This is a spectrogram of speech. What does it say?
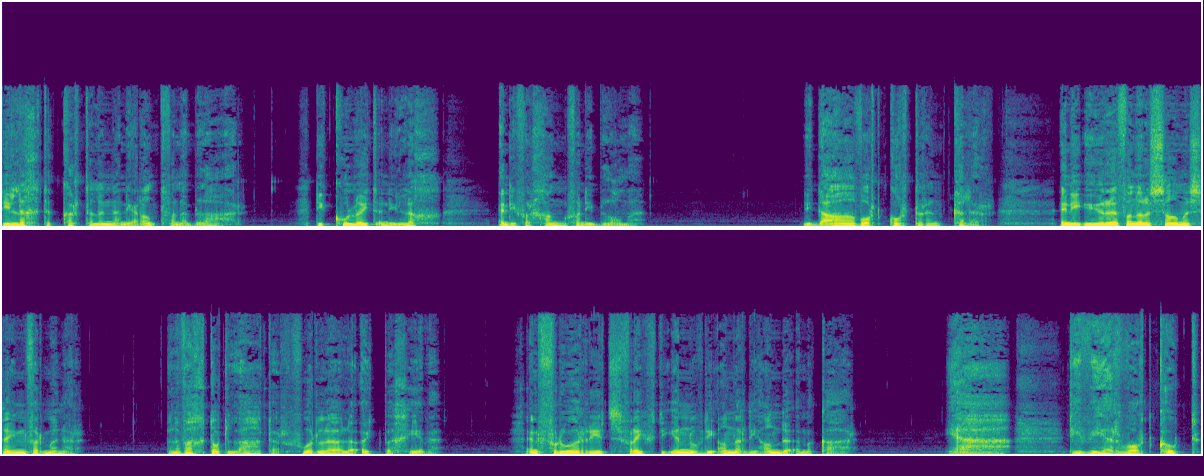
die ligte karteling aan die rand van 'n blaar. Die koelheid in die lug en die vergang van die blomme. Die dae word korter en killer en die ure van hulle samesyn verminder. Hulle wag tot later voor hulle hulle uitbegewe. En vroeër reeds vryf die een of die ander die hande in mekaar. Ja, die weer word koud.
